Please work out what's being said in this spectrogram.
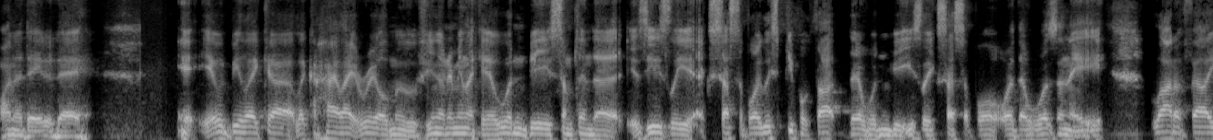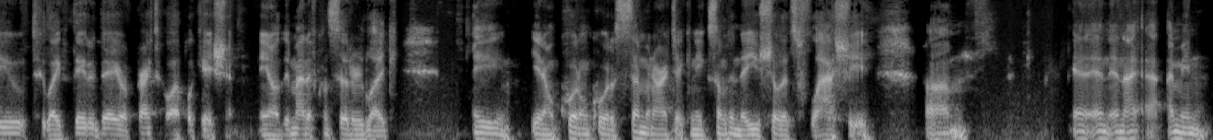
on a day to day. It would be like a like a highlight reel move. You know what I mean? Like it wouldn't be something that is easily accessible. At least people thought there wouldn't be easily accessible, or there wasn't a lot of value to like day to day or practical application. You know, they might have considered like a you know quote unquote a seminar technique, something that you show that's flashy. Um, and, and and I I mean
